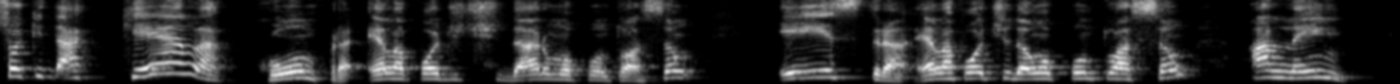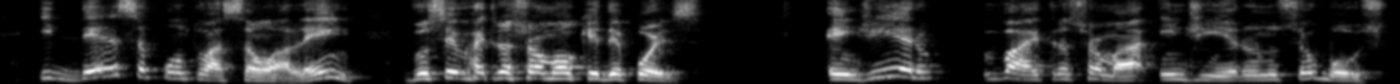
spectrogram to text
Só que daquela compra, ela pode te dar uma pontuação extra, ela pode te dar uma pontuação além. E dessa pontuação além, você vai transformar o que depois? Em dinheiro. Vai transformar em dinheiro no seu bolso.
